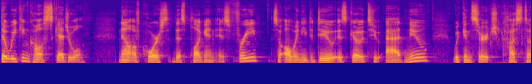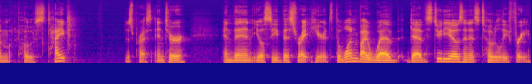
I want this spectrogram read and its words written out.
that we can call schedule. Now, of course, this plugin is free. So all we need to do is go to add new. We can search custom post type, just press enter and then you'll see this right here. It's the one by Web Dev Studios and it's totally free.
